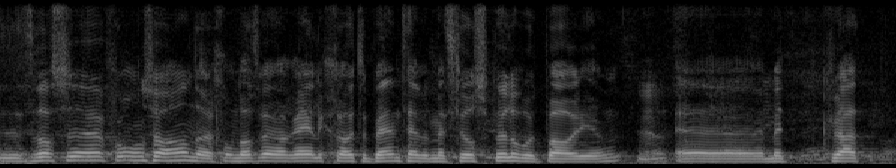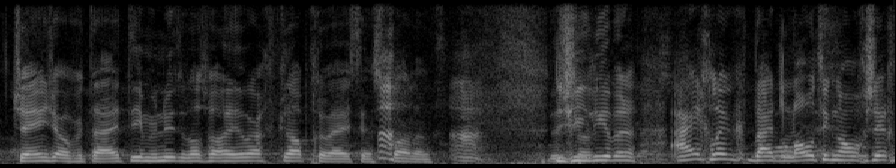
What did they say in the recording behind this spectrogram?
het was eh, voor ons wel handig, omdat we een redelijk grote band hebben met veel spullen op het podium. Eh, met, qua change over tijd, 10 minuten was wel heel erg krap geweest en spannend. Dus, jullie hebben eigenlijk bij de loting al gezegd,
